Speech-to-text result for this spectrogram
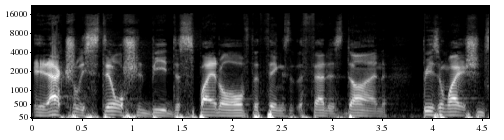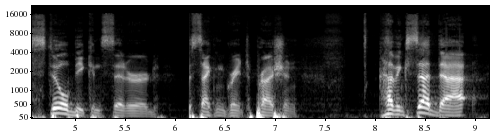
it actually still should be, despite all of the things that the Fed has done, the reason why it should still be considered the second Great Depression. Having said that,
